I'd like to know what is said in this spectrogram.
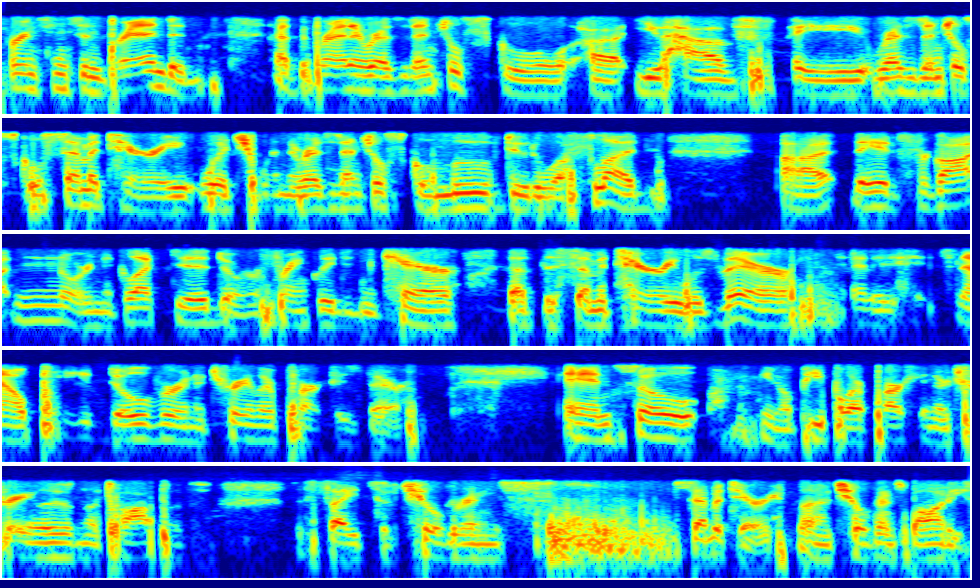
For instance, in Brandon, at the Brandon Residential School, uh, you have a residential school cemetery, which, when the residential school moved due to a flood, uh, they had forgotten or neglected or frankly didn't care that the cemetery was there, and it, it's now paved over and a trailer park is there. And so, you know, people are parking their trailers on the top of the sites of children's cemetery, uh, children's bodies.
